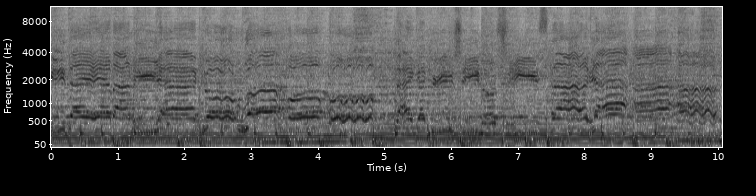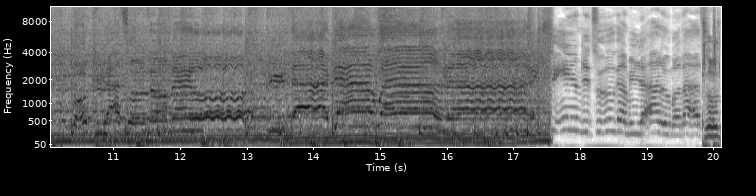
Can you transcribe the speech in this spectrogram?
痛えば都を長くしのシスターや僕はその目をずっと「Why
